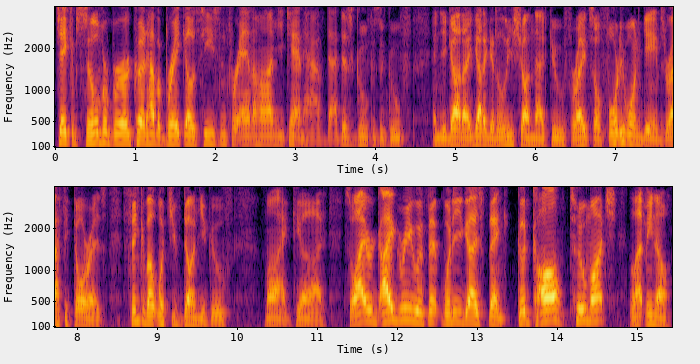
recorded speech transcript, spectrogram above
Jakob Silverberg could have a breakout season for Anaheim. You can't have that. This goof is a goof, and you gotta you gotta get a leash on that goof, right? So 41 games, Raffi Torres. Think about what you've done, you goof. My God. So I I agree with it. What do you guys think? Good call? Too much? Let me know.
